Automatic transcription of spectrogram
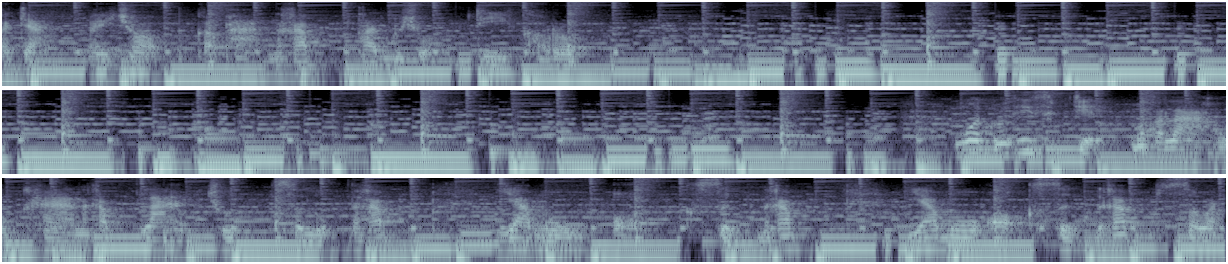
กระจัดไม่ชอบกระผ่านนะครับ ท่านผู้ชมที่เคารพ งวดวันที่ 17 มกราคม65นะครับล่างชุดสรุปนะครับยาโมออกศึกนะครับยาโมออกศึกนะครับ สวัส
